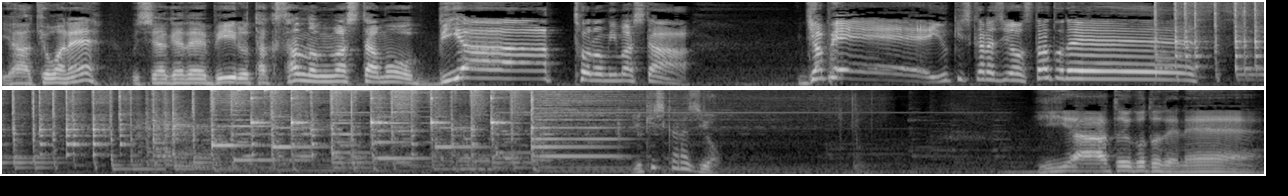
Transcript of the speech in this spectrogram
いや今日はね、打ち上げでビールたくさん飲みました。もう、ビヤーっと飲みました。ギャペーゆきしかラジオスタートでーすゆきしかラジオいやー、ということでね、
